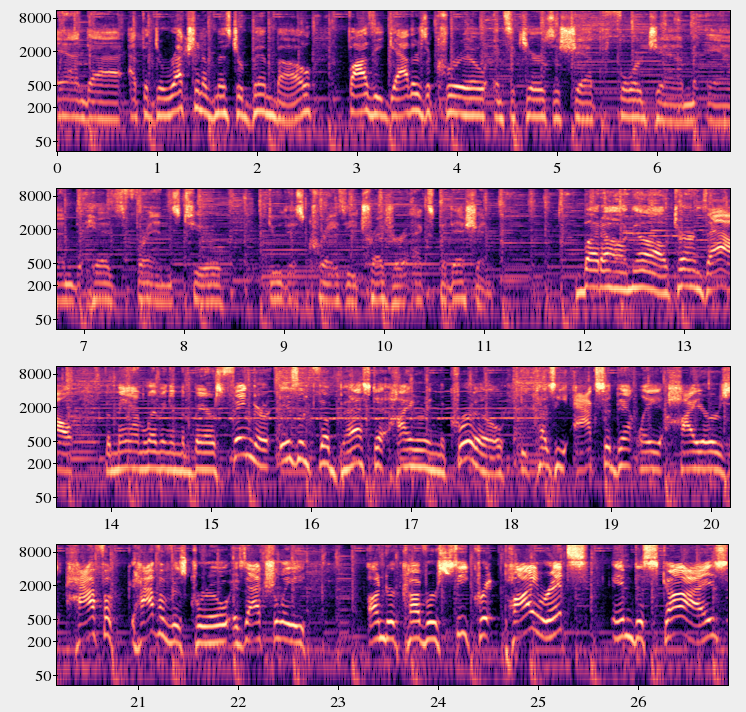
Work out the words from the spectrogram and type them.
And uh, at the direction of Mr. Bimbo, Fozzie gathers a crew and secures a ship for Jim and his friends to do this crazy treasure expedition. But oh no, turns out the man living in the bear's finger isn't the best at hiring the crew because he accidentally hires half of half of his crew is actually undercover secret pirates in disguise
